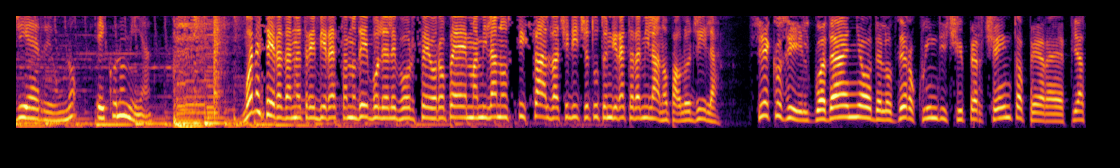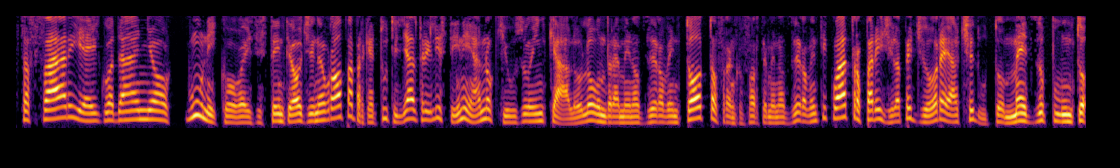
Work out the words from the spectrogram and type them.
GR1 Economia. Buonasera, Danna Trebbi. Restano deboli le borse europee, ma Milano si salva. Ci dice tutto in diretta da Milano, Paolo Gila. Sì, è così, il guadagno dello 0,15% per Piazza Affari è il guadagno unico esistente oggi in Europa perché tutti gli altri listini hanno chiuso in calo. Londra meno 0,28, Francoforte meno 0,24, Parigi la peggiore ha ceduto mezzo punto.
